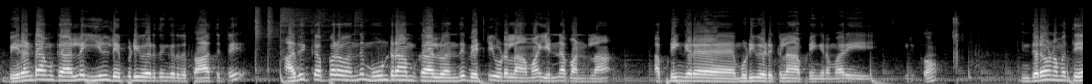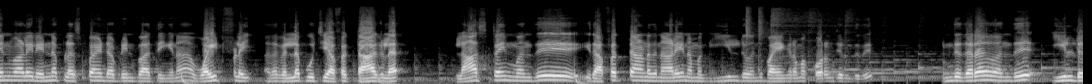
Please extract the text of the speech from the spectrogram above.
இப்போ இரண்டாம் காலில் ஈல்டு எப்படி வருதுங்கிறத பார்த்துட்டு அதுக்கப்புறம் வந்து மூன்றாம் கால் வந்து வெட்டி விடலாமா என்ன பண்ணலாம் அப்படிங்கிற முடிவு எடுக்கலாம் அப்படிங்கிற மாதிரி இருக்கும். இந்த தடவை நம்ம தேன் வாழையில் என்ன ப்ளஸ் பாயிண்ட் அப்படின்னு பார்த்தீங்கன்னா ஒயிட் ஃப்ளை அதாவது வெள்ளைப்பூச்சி அஃபெக்ட் ஆகலை. லாஸ்ட் டைம் வந்து இது அஃபெக்ட் ஆனதுனாலே நமக்கு ஈல்டு வந்து பயங்கரமாக குறைஞ்சிருந்தது. இந்த தடவை வந்து ஈல்டு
